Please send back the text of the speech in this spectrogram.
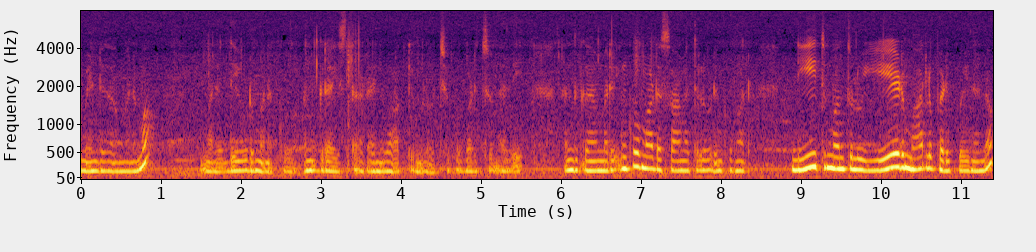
మెండుగా మనము మన దేవుడు మనకు అనుగ్రహిస్తాడని వాక్యంలో చెప్పబడుచున్నది. అందుక మరి ఇంకో మాట సామెతలు కూడా ఇంకో మాట. నీతిమంతులు ఏడు మార్లు పడిపోయినను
